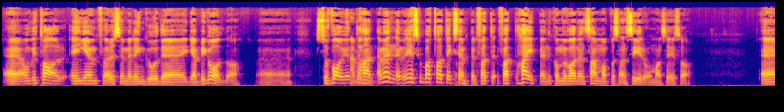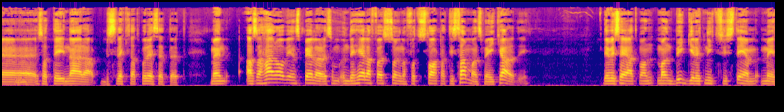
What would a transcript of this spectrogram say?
eh, Om vi tar en jämförelse med den gode Gabigol då eh, Så var ju inte Ja, men- han, men jag ska bara ta ett exempel för att, för att hypen kommer vara densamma på San Siro om man säger så. Eh, Så att det är nära besläktat på det sättet. Men alltså här har vi en spelare som under hela försäsongen har fått starta tillsammans med Icardi. Det vill säga att man, man bygger ett nytt system med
